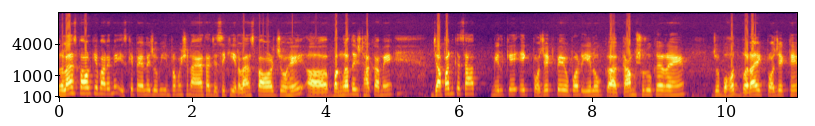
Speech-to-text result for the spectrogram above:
रिलायंस पावर के बारे में इसके पहले जो भी इन्फॉर्मेशन आया था, जैसे कि रिलायंस पावर जो है बांग्लादेश ढाका में जापान के साथ मिलके एक प्रोजेक्ट पे ऊपर ये लोग काम शुरू कर रहे हैं, जो बहुत बड़ा एक प्रोजेक्ट है,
